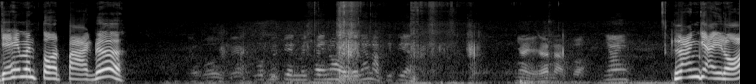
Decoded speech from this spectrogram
อย่าให้มันตอดปากเด้อพี่เปลี่ยนไม่ใช่น้อยเลยนะน่ะพี่เปลี่ยนใหญ่ขนาดบ่ไงลังใหญ่เหรอ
